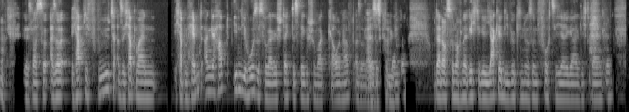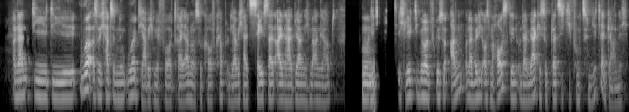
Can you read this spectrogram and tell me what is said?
Das war so, also ich habe die früh, also ich habe mein, ich habe ein Hemd angehabt, in die Hose sogar gesteckt, deswegen schon mal grauenhaft. Also Geisteskrank. Und dann auch so noch eine richtige Jacke, die wirklich nur so ein 50-Jähriger eigentlich tragen kann. Und dann die, die Uhr, also ich hatte eine Uhr, die habe ich mir vor drei Jahren oder so gekauft gehabt und die habe ich halt safe seit eineinhalb Jahren nicht mehr angehabt. Hm. Und ich, ich lege die mir heute früh so an und dann will ich aus dem Haus gehen und dann merke ich so plötzlich, die funktioniert ja gar nicht.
